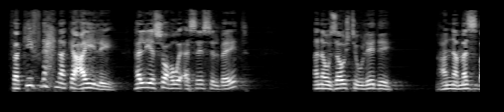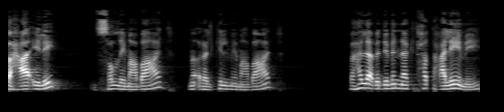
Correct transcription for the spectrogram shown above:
فكيف نحن كعيلة؟ هل يسوع هو أساس البيت؟ أنا وزوجتي وولادي عنا مذبح عائلي نصلي مع بعض نقرأ الكلمة مع بعض. فهلأ بدي منك تحط علامة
